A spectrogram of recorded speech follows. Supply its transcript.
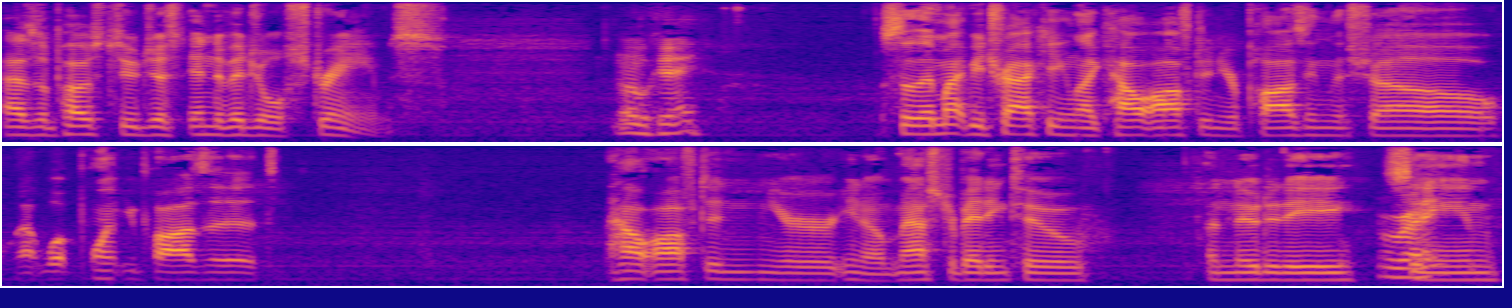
as opposed to just individual streams. Okay. So they might be tracking like how often you're pausing the show, at what point you pause it, how often you're, you know, masturbating to a nudity Right. scene.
